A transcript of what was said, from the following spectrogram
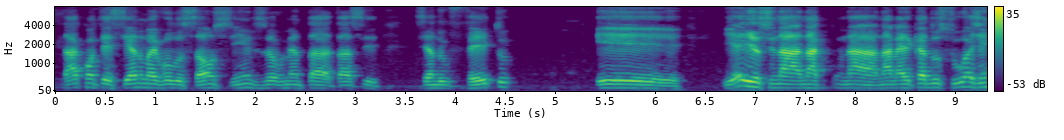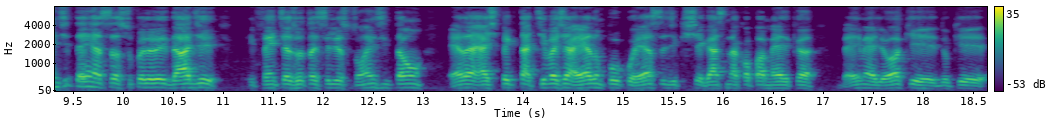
está acontecendo uma evolução, sim, o desenvolvimento está tá se, sendo feito. E, e é isso. Na, na, na América do Sul, a gente tem essa superioridade em frente às outras seleções, então era, a expectativa já era um pouco essa, de que chegasse na Copa América bem melhor que, do que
